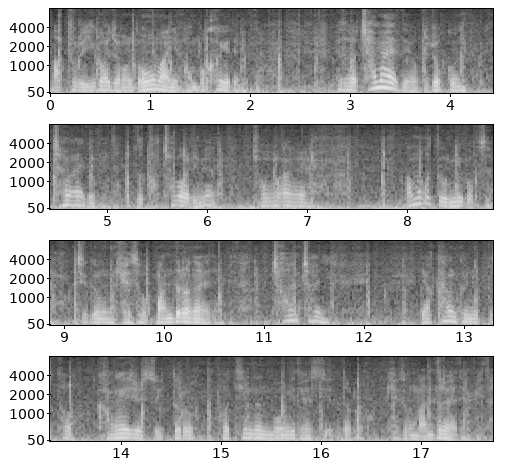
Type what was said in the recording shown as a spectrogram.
앞으로 이 과정을 너무 많이 반복하게 됩니다. 그래서 참아야 돼요. 무조건 참아야 됩니다. 그래서 다쳐버리면 정말 아무것도 의미가 없어요. 지금은 계속 만들어놔야 됩니다. 천천히 약한 근육부터 강해질 수 있도록 버티는 몸이 될 수 있도록 계속 만들어야 됩니다.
